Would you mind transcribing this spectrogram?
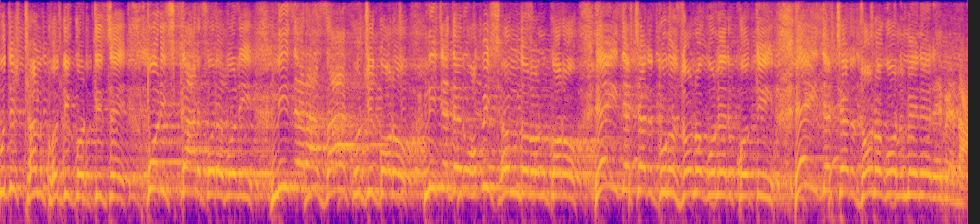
প্রতিষ্ঠান ক্ষতি করতেছে। পরিষ্কার করে বলি, নিজেরা যা খুশি করো, নিজেদের অফিস আন্দোলন করো, এই দেশের কোনো জনগণের ক্ষতি, এই দেশের জনগণ মেনে নেবে না।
